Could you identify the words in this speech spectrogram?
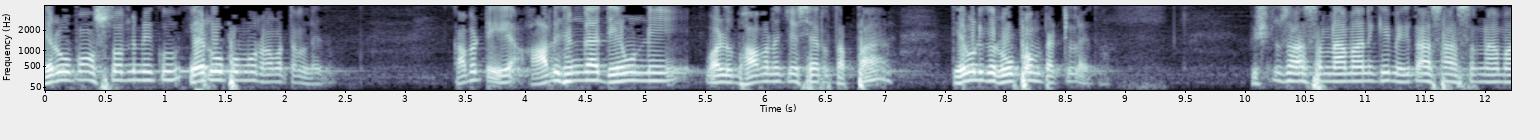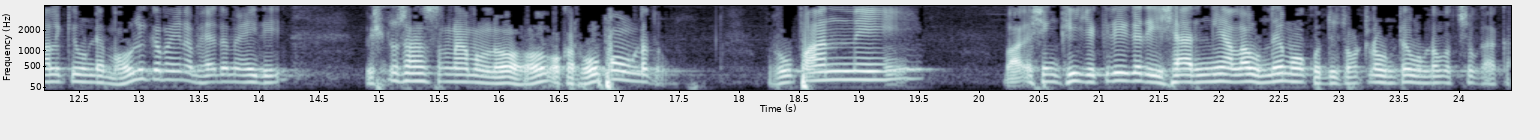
ఏ రూపం వస్తుంది మీకు? ఏ రూపము రావటం లేదు. కాబట్టి ఆ విధంగా దేవుణ్ణి వాళ్ళు భావన చేశారు తప్ప దేవుడికి రూపం పెట్టలేదు. విష్ణు సహస్రనామానికి మిగతా సహస్రనామాలకి ఉండే మౌలికమైన భేదమే ఇది. విష్ణు సహస్రనామంలో ఒక రూపం ఉండదు. రూపాన్ని బాగా శంఖీ చక్రీ గది ఈశారంగి అలా ఉందేమో కొద్ది చోట్ల ఉంటే ఉండవచ్చు కాక.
